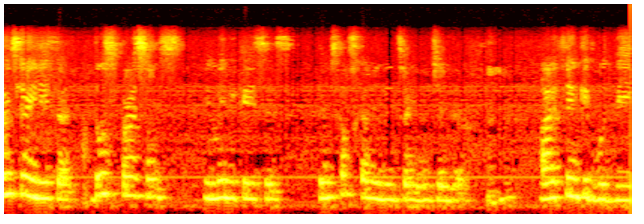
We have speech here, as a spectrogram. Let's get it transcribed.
I'm saying is that those persons, in many cases, themselves haven't been trained on gender. Mhm. I think it would be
